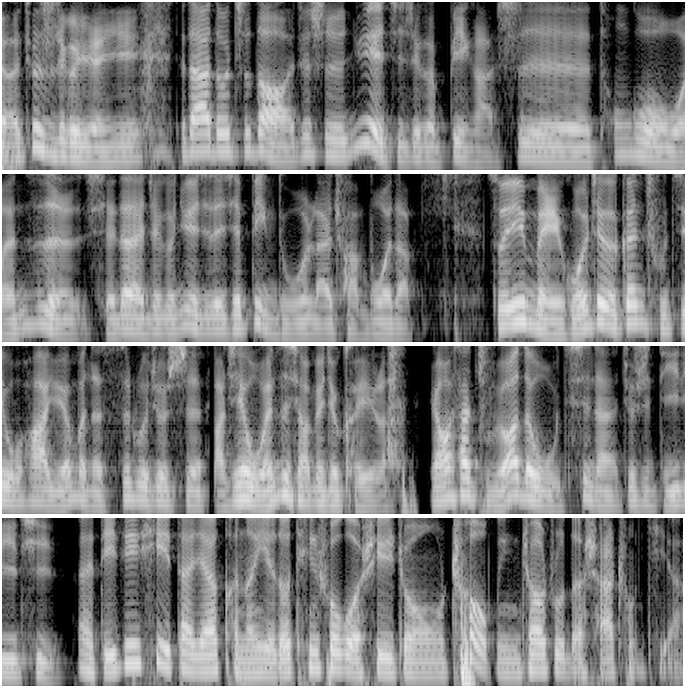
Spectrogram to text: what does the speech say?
啊，就是这个原因。就大家都知道，就是疟疾这个病啊，是通过蚊子携带这个疟疾的一些病毒来传播的。所以美国这个根除计划原本的思路就是把这些蚊子消灭就可以了。然后它主要的武器呢，就是 DDT。呃，DDT 大家可能也都。都听说过是一种臭名昭著的杀虫剂啊，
